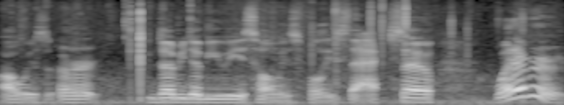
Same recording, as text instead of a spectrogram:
always or WWE is always fully stacked. So whatever,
